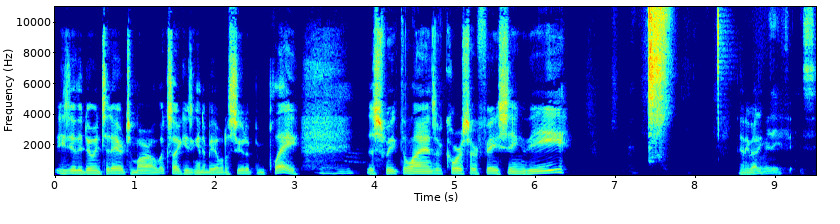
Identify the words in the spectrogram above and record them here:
he's either doing today or tomorrow. Looks like he's going to be able to suit up and play Mhm. this week. The Lions, of course, are facing the anybody. are they face?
